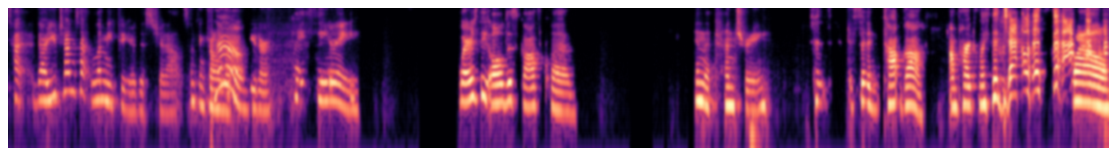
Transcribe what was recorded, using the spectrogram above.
T- are you trying to? Let me figure this shit out. Something's wrong no. with my computer. Hey Siri, where's the oldest goth club in the country? It said Top Golf on Parkland in Dallas. Wow.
